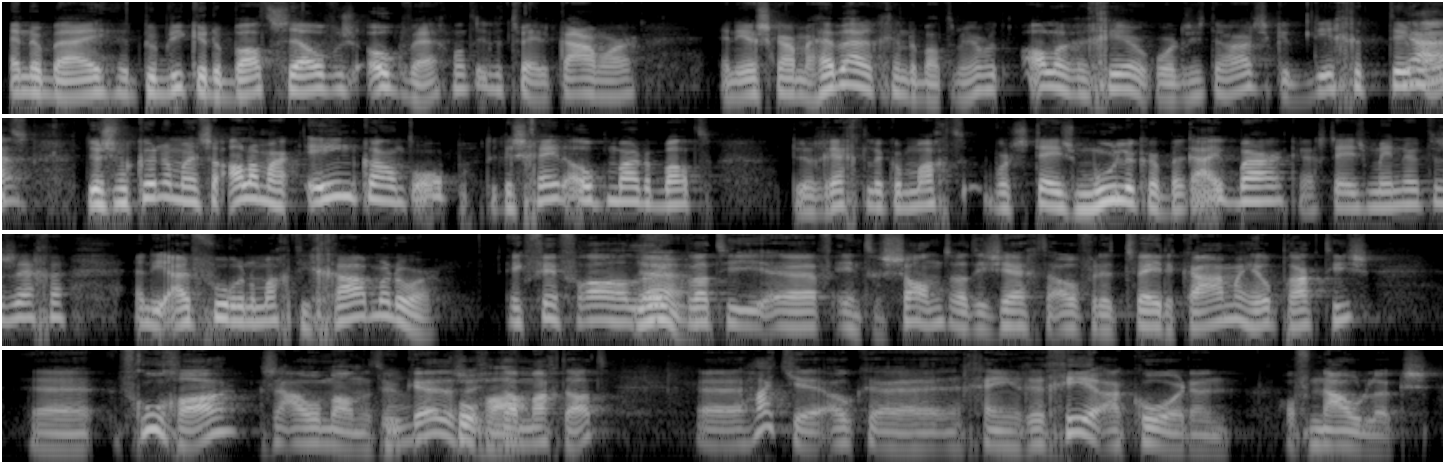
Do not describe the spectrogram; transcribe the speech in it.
En daarbij, het publieke debat zelf is ook weg. Want in de Tweede Kamer en de Eerste Kamer hebben eigenlijk geen debatten meer. Want alle regeerakkoorden zitten hartstikke dichtgetimmerd. Dus we kunnen met z'n allen maar één kant op. Er is geen openbaar debat. De rechterlijke macht wordt steeds moeilijker bereikbaar. Krijgt steeds minder te zeggen. En die uitvoerende macht die gaat maar door. Ik vind vooral Ja. leuk wat hij, of interessant wat hij zegt over de Tweede Kamer, heel praktisch. Eh, vroeger, dat is een oude man natuurlijk, Ja, hè, dus dan mag dat. eh, had je ook geen regeerakkoorden, of nauwelijks.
